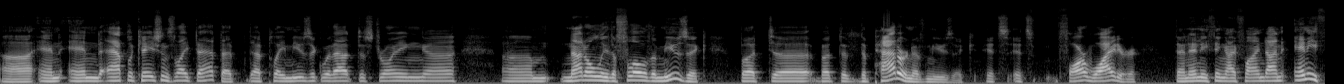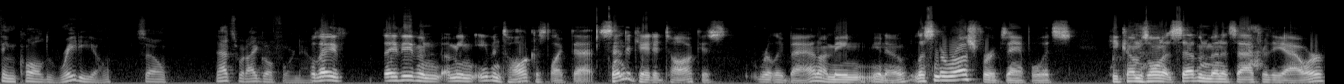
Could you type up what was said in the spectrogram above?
uh, and and applications like that that that play music without destroying uh, um, not only the flow of the music, but uh, but the the pattern of music. It's it's far wider than anything I find on anything called radio. So that's what I go for now. Well, they've they've even I mean even talk is like that. Syndicated talk is really bad. I mean, you know, listen to Rush for example. It's he comes on at seven minutes after the hour,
